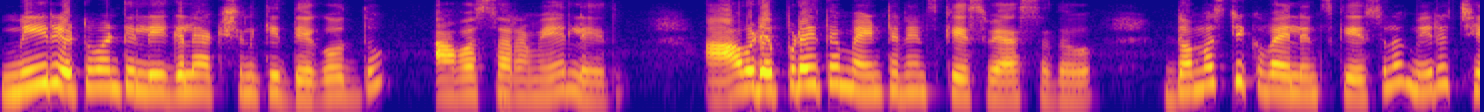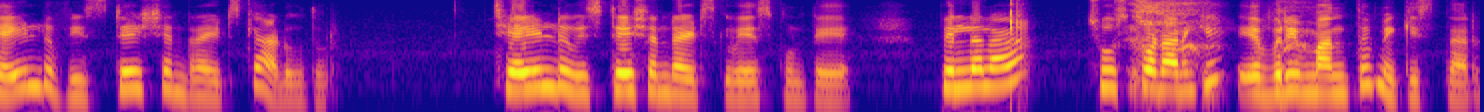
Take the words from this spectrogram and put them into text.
మీరు ఎటువంటి లీగల్ యాక్షన్కి దిగొద్దు అవసరమే లేదు. ఆవిడ ఎప్పుడైతే మెయింటెనెన్స్ కేసు వేస్తుందో డొమెస్టిక్ వైలెన్స్ కేసులో మీరు చైల్డ్ విజిటేషన్ రైట్స్కి అడుగుతారు చైల్డ్ విజిటేషన్ రైట్స్కి వేసుకుంటే పిల్లల చూసుకోవడానికి ఎవ్రీ మంత్ మీకు ఇస్తారు.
